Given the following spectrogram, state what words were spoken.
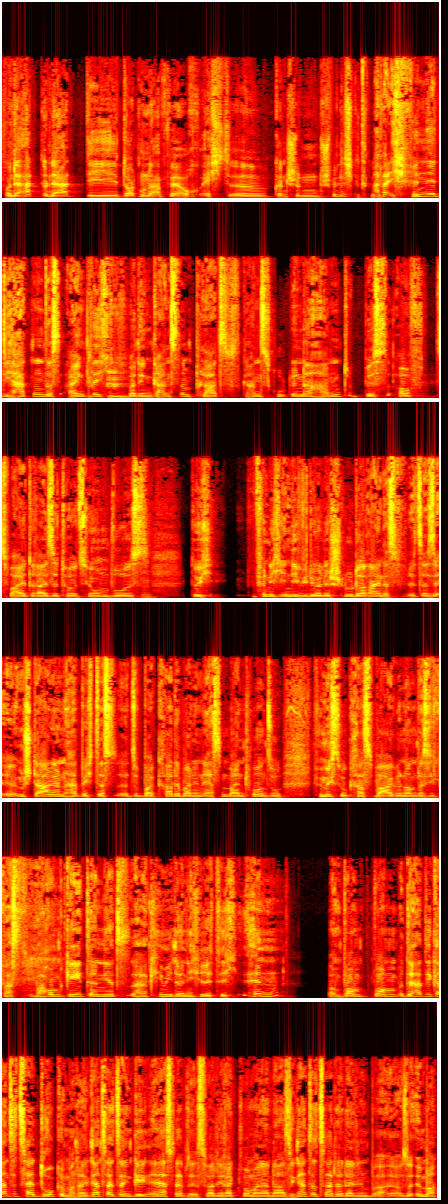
Und er hat, und er hat die Dortmunder Abwehr auch echt äh, ganz schön schwillig getrieben. Aber ich finde, die hatten das eigentlich bei den ganzen Platz ganz gut in der Hand, bis auf zwei, drei Situationen, wo es durch finde ich individuelle Schludereien. Das, also im Stadion habe ich das also gerade bei den ersten beiden Toren so für mich so krass wahrgenommen, dass ich was, warum geht denn jetzt Hakimi da nicht richtig hin? Warum, warum, der hat die ganze Zeit Druck gemacht, hat die ganze Zeit sein Gegner, erst das war direkt vor meiner Nase. Die ganze Zeit hat er den, also immer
